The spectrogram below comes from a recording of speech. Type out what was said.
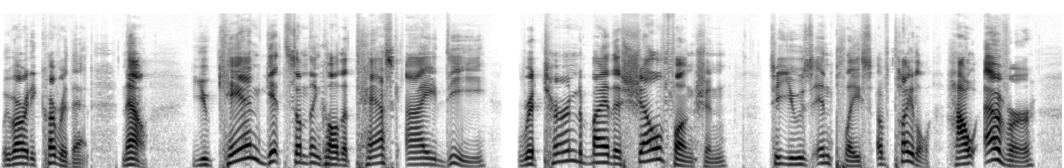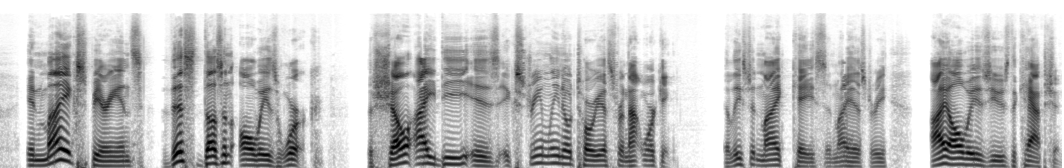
We've already covered that. Now, you can get something called a task ID returned by the shell function to use in place of title. However, in my experience, this doesn't always work. The shell ID is extremely notorious for not working. At least in my case, in my history, I always use the caption.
